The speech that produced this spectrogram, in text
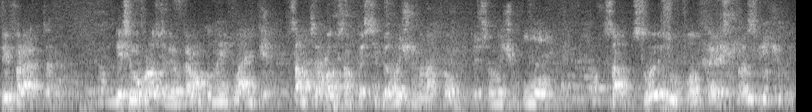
Рефракторы. Если мы просто берем коронку на импланте, сам циркон сам по себе он очень монохромный, то есть он очень плотный. Сам свой зуб он, конечно, просвечивает.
